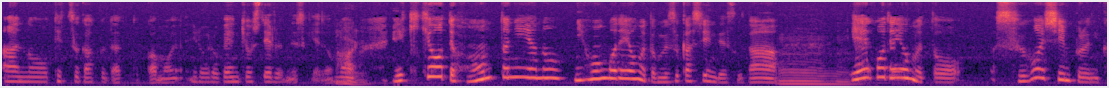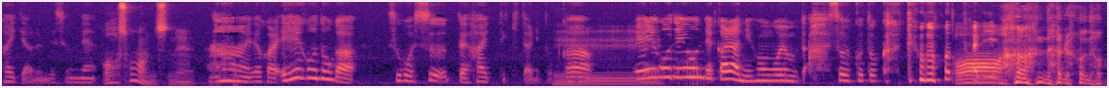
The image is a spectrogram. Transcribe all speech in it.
あの哲学だとかもいろいろ勉強してるんですけれども、んはい。液経って本当にあの日本語で読むと難しいんですが、うん。英語で読むとすごいシンプルに書いてあるんですよね。あそうなんですね。はい、だから英語のがすごいスーって入ってきたりとか、英語で読んでから日本語を読むと、あそういうことかって思ったり、なるほど。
